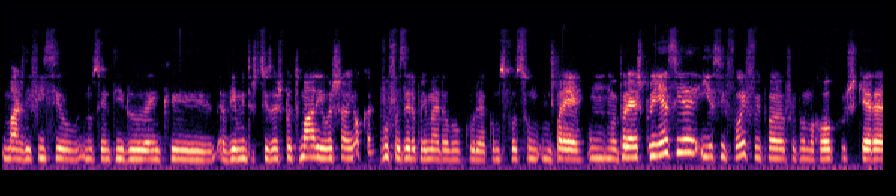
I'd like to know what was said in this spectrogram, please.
mais difícil, no sentido em que havia muitas decisões para tomar, e eu achei, ok, vou fazer a primeira loucura, como se fosse um, pré, uma pré-experiência, e assim foi. Fui para, fui para Marrocos, que era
